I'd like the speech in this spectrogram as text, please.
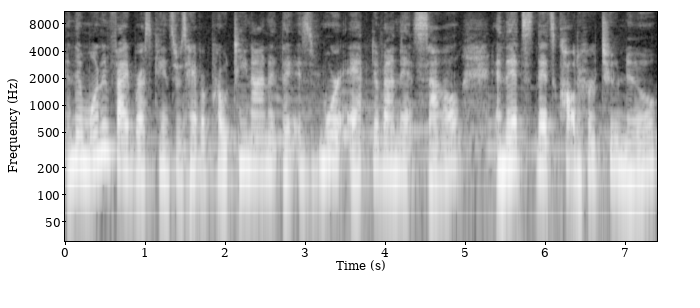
And then one in five breast cancers have a protein on it that is more active on that cell, and that's, that's called HER2-neu.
